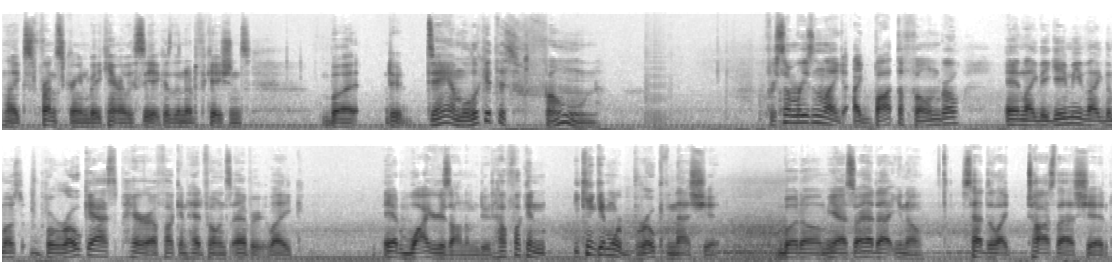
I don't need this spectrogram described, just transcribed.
like front screen, but you can't really see it because the notifications. But dude, damn, look at this phone. For some reason, like I bought the phone, bro, and like they gave me like the most broke ass pair of fucking headphones ever. Like they had wires on them, dude. How fucking you can't get more broke than that shit. But um, yeah, so I had to, you know, just had to like toss that shit.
